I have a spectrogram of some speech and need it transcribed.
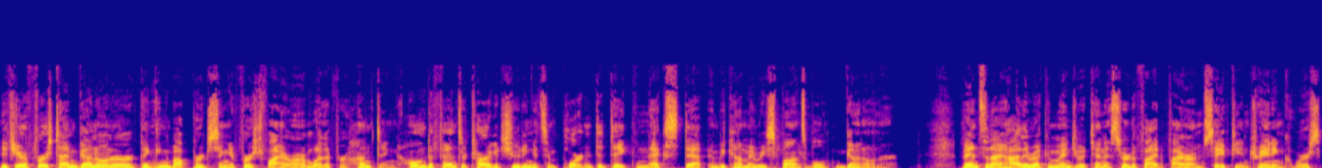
If you're a first time gun owner or thinking about purchasing your first firearm, whether for hunting, home defense, or target shooting, it's important to take the next step and become a responsible gun owner. Vince and I highly recommend you attend a certified firearm safety and training course,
